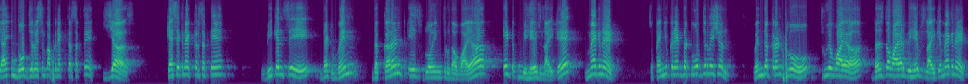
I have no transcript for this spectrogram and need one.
क्या इन दो ऑब्जर्वेशन को आप कनेक्ट कर सकते हैं? यस yes. कैसे कनेक्ट कर सकते हैं? We can say that when the current is flowing through the wire it behaves like a magnet so can you connect the two observation when the current flow through a wire does the wire behaves like a magnet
